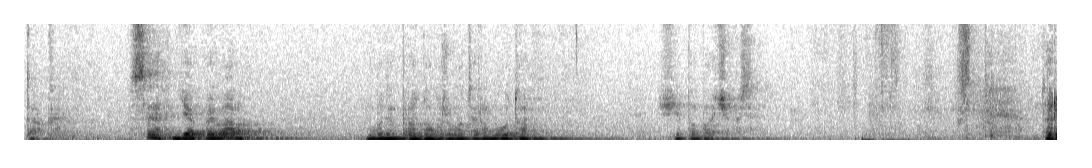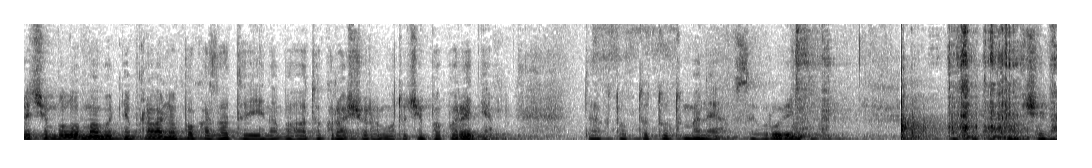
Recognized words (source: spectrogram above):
так. Все, дякую вам. Будемо продовжувати роботу. Ще побачимось. До речі, було б, мабуть, неправильно показати її набагато кращу роботу, ніж попередня. Так, тобто тут у мене все вровень. Таким чином.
